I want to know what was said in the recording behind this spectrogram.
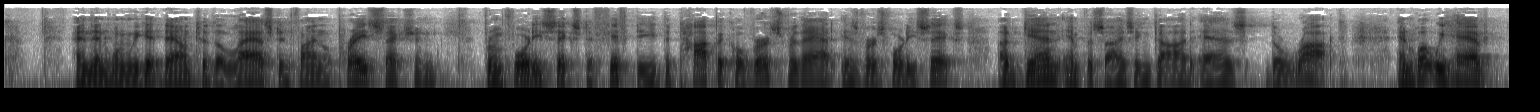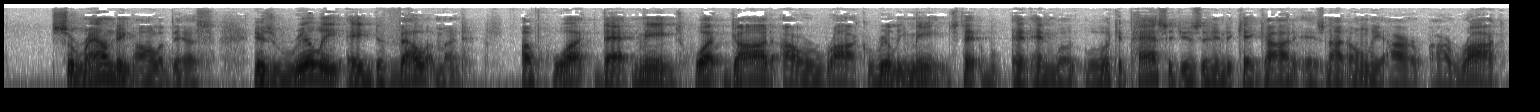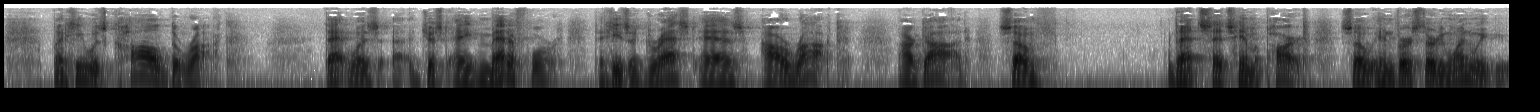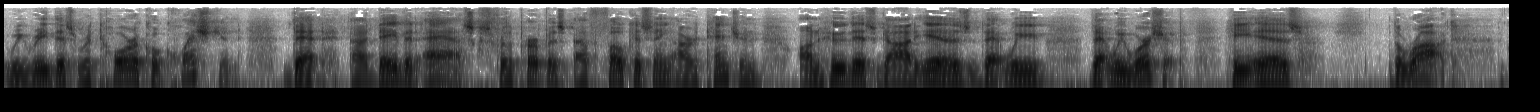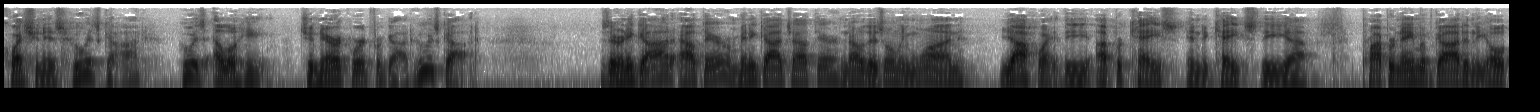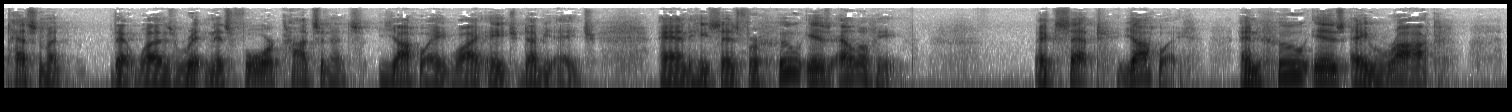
And then when we get down to the last and final praise section, from 46 to 50, the topical verse for that is verse 46, again emphasizing God as the rock. And what we have surrounding all of this is really a development of what that means, what God our rock really means. That and, and we'll, we'll look at passages that indicate God is not only our, our rock, but he was called the rock. That was uh, just a metaphor that he's addressed as our rock, our God. So that sets him apart. So in verse 31, we, we read this rhetorical question that uh, David asks for the purpose of focusing our attention on who this God is that we that we worship. He is the rock. The question is, who is God? Who is Elohim? Generic word for God. Who is God? Is there any God out there or many gods out there? No, there's only one, Yahweh. The uppercase indicates the uh, proper name of God in the Old Testament that was written as four consonants, Yahweh, Y H W H. And he says, For who is Elohim except Yahweh? And who is a rock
